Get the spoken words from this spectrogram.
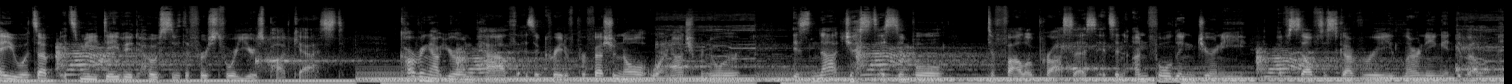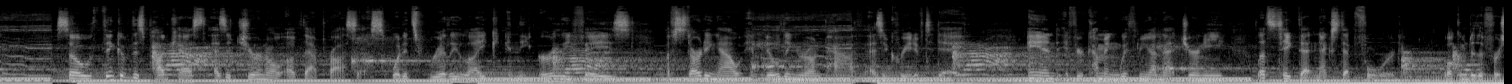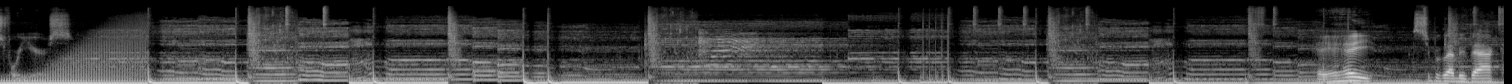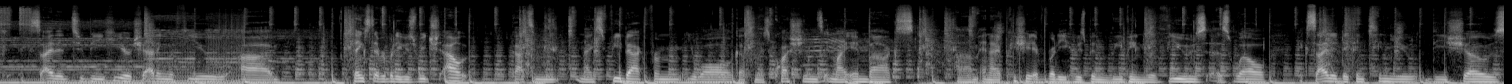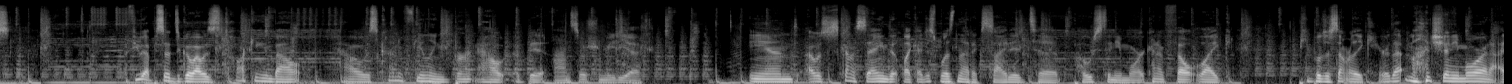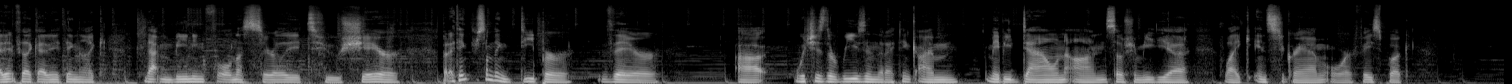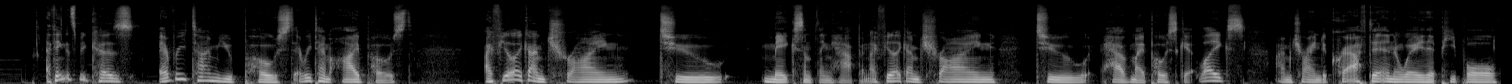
Hey, what's up? It's me, David, host of the First Four Years podcast. Carving out your own path as a creative professional or an entrepreneur is not just a simple to follow process, it's an unfolding journey of self discovery, learning, and development. So think of this podcast as a journal of that process, what it's really like in the early phase of starting out and building your own path as a creative today. And if you're coming with me on that journey, let's take that next step forward. Welcome to the first four years. Hey, hey, hey, super glad to be back. Excited to be here chatting with you. Uh, thanks to everybody who's reached out. Got some nice feedback from you all, got some nice questions in my inbox, um, and I appreciate everybody who's been leaving reviews as well. Excited to continue these shows. A few episodes ago, I was talking about how I was kind of feeling burnt out a bit on social media. And I was just kind of saying that, like, I just wasn't that excited to post anymore. It kind of felt like people just don't really care that much anymore and i didn't feel like i had anything like that meaningful necessarily to share but i think there's something deeper there uh, which is the reason that i think i'm maybe down on social media like instagram or facebook i think it's because every time you post every time i post i feel like i'm trying to make something happen i feel like i'm trying to have my post get likes. I'm trying to craft it in a way that people,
